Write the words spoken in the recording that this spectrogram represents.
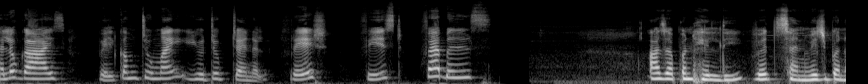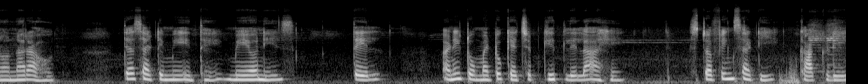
Hello guys welcome to my YouTube channel fresh feast fables आज आपण हेल्दी व्हेज सँडविच बनवणार आहोत. त्यासाठी मी इथे मेयोनीज तेल आणि टोमॅटो केचप घेतलेला आहे. स्टफिंगसाठी काकडी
